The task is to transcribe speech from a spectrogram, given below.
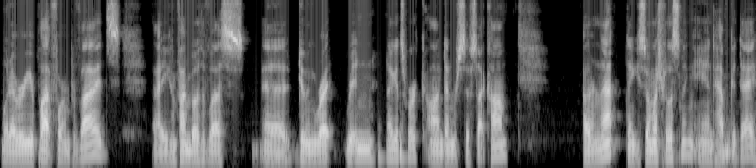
whatever your platform provides. Uh, you can find both of us uh, doing written Nuggets work on DenverStiffs.com. Other than that, thank you so much for listening and have a good day.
